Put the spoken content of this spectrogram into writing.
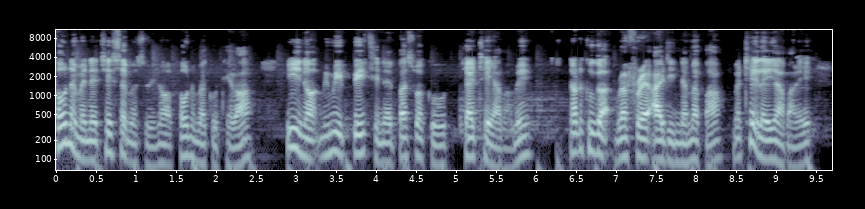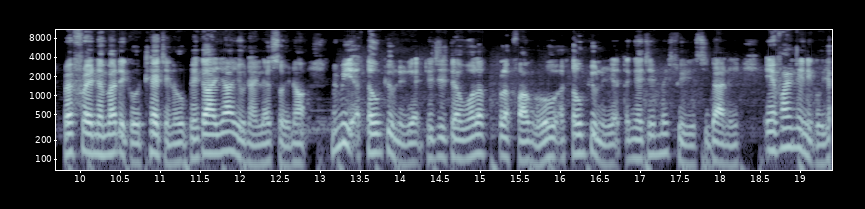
ဖုန်းနံပါတ်နဲ့ချိတ်ဆက်မယ်ဆိုရင်တော့ဖုန်းနံပါတ်ကိုထည့်ပါပြီးရင်တော့မိမိပေးချင်တဲ့ password ကိုရိုက်ထည့်ရပါမယ်နောက်တစ်ခုက referral ID နံပါတ်ပါမထည့်လဲရပါတယ် referral နံပါတ်တွေကိုထည့်ခြင်းလို့ဘယ်ကရယူနိုင်လဲဆိုရင်တော့မိမိအသုံးပြုနေတဲ့ digital wallet platform ကိုအသုံးပြုနေတဲ့တငယ်ချင်းမိတ်ဆွေတွေစီကနေ invite link တွေကိုရ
